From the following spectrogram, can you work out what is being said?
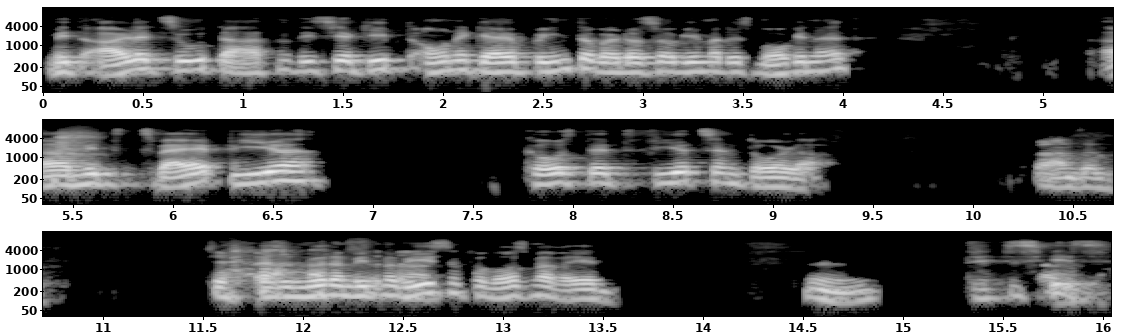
mit allen Zutaten, die es hier gibt, ohne Geier Pinter, weil da sage ich immer, das mag ich nicht äh, mit zwei Bier kostet 14 Dollar. Wahnsinn. Ja, also nur damit wir wissen, von was wir reden. Mhm. Das ist,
